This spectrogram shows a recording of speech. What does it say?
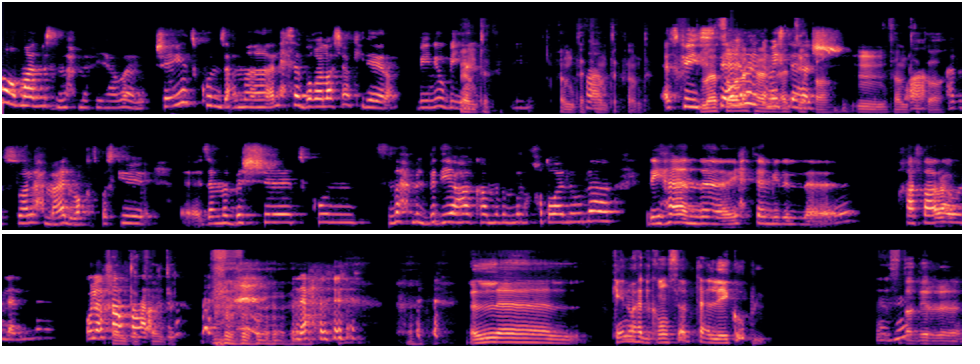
normal نسمح ما فيها والو. شي تكون زعما على حساب ال relation كي دايرة بيني وبينك. فهمتك. فهمتك فهمتك فهمتك. est-ce que يستاهل ولا ما يستاهلش؟ فهمتك هذا الصالح مع الوقت parce que زعما باش تكون تسمح من البدايه هكا من الخطوة الأولى رهان يحتمل الخساره ولا ولا الخسارة. نعم. كاين واحد ال concept تاع les couples c'est-à-dire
